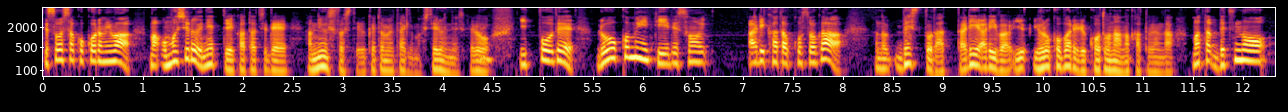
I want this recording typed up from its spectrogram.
でそうした試みは、まあ、面白いねっていう形でニュースとして受け止めたりもしてるんですけど、はい。一方でローコミュニティでそのあり方こそがあのベストだったりあるいはよ喜ばれることなのかというようなまた別の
